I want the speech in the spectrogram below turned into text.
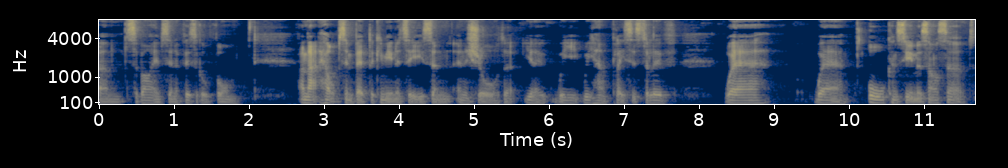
um, survives in a physical form, and that helps embed the communities and, and ensure that you know we we have places to live where where all consumers are served.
